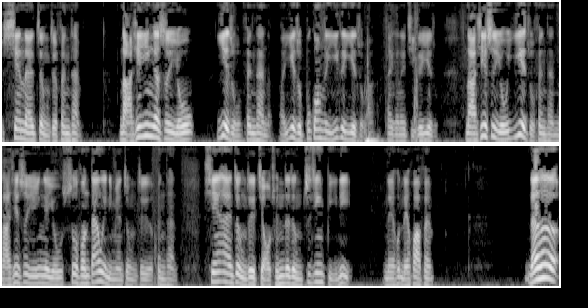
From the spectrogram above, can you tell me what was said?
先来这种这分摊，哪些应该是由业主分摊的啊？业主不光是一个业主啊，他可能几个业主，哪些是由业主分摊，哪些是应该由售房单位里面这种这个分摊？先按这种这缴存的这种资金比例来来划分，然后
